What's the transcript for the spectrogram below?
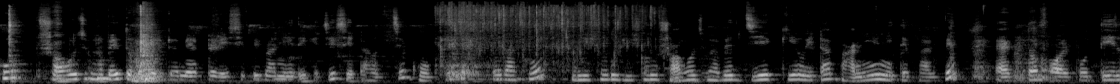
খুব সহজভাবে তোমাদেরকে আমি একটা রেসিপি বানিয়ে দেখেছি, সেটা হচ্ছে ঘুগনি তো দেখো, ভীষণ ভীষণ সহজভাবে যে কেউ এটা বানিয়ে নিতে পারবে, একদম অল্প তেল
